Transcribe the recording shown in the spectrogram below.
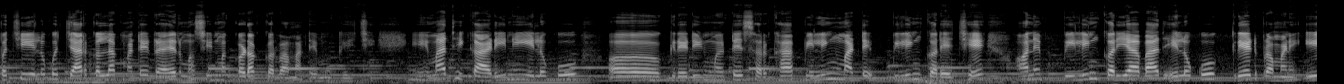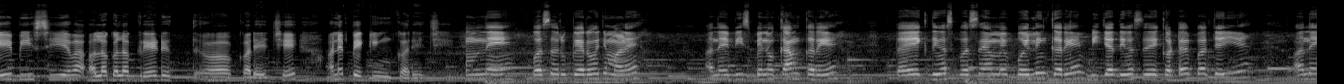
પછી એ લોકો ચાર કલાક માટે ડ્રાયર મશીનમાં કડક કરવા માટે મૂકે છે. એમાંથી કાઢીને એ લોકો ગ્રેડિંગ માટે સરખા પીલિંગ માટે પીલિંગ કરે છે અને પીલિંગ કર્યા બાદ એ લોકો ગ્રેડ પ્રમાણે એ બી સી એવા અલગ અલગ ગ્રેડ કરે છે અને પેકિંગ કરે છે. અમને બસો રૂપિયા રોજ મળે અને વીસ બહેનો કામ કરીએ. તો એક દિવસ પછી અમે બોઇલિંગ કરીએ, બીજા દિવસે કટર પર જઈએ અને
